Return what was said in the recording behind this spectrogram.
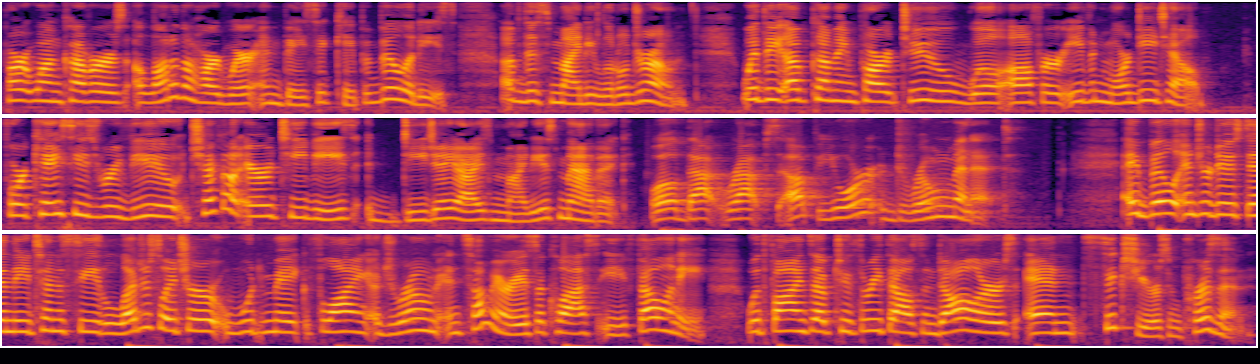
Part 1 covers a lot of the hardware and basic capabilities of this mighty little drone, with the upcoming Part 2 will offer even more detail. For KC's review, check out Aero TV's DJI's Mightiest Mavic. Well, that wraps up your Drone Minute. A bill introduced in the Tennessee legislature would make flying a drone in some areas a Class E felony, with fines up to $3,000 and six years in prison.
